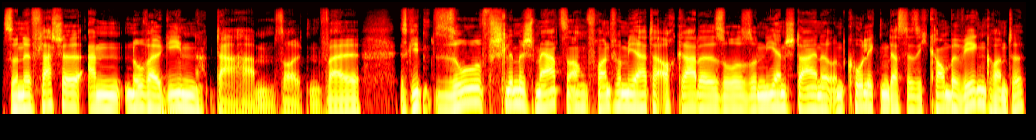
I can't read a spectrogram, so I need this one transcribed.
so eine Flasche an Novalgin da haben sollten, weil es gibt so schlimme Schmerzen. Auch ein Freund von mir hatte auch gerade so, so Nierensteine und Koliken, dass er sich kaum bewegen konnte.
